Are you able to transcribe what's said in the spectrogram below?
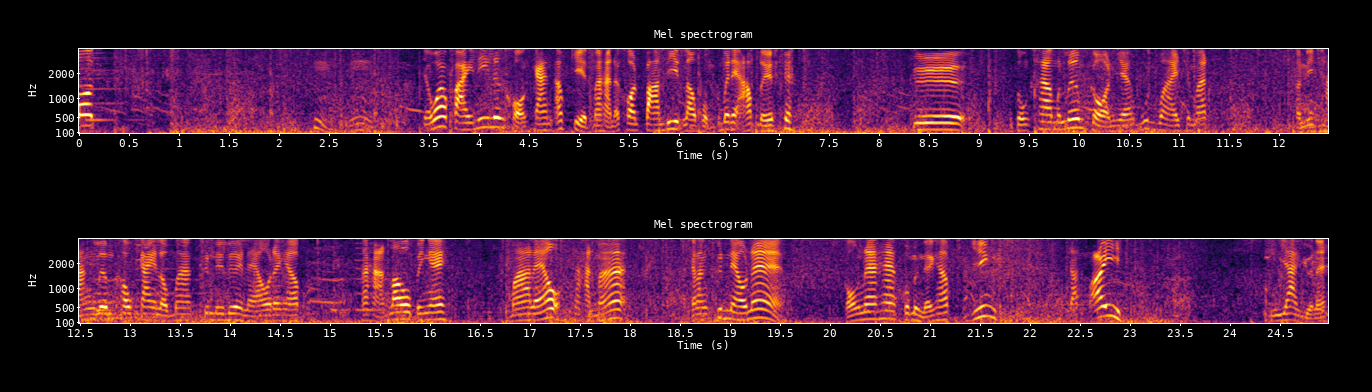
อกอืมอืมจะว่าไปนี่เรื่องของการอัปเกรดมหานครปารีสเราผมก็ไม่ได้อัพเลย คือสงครามมันเริ่มก่อนไงวุ่นวายชะมัด ตอนนี้ช้างเริ่มเข้าใกล้เรามากขึ้นเรื่อย ๆ แล้วนะครับ ทหารเราเป็นไง มาแล้วทหารม้ากำลังขึ้นแนวหน้ากองหน้า5คนหนึ่งนะครับ ยิงจัดไปสู้ยากอยู่นะ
